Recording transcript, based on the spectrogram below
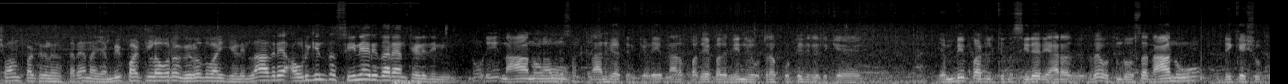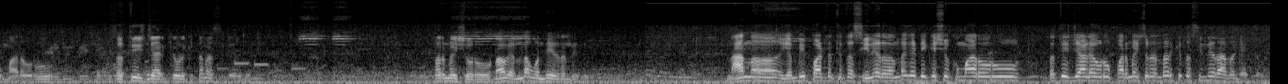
ಶಿವನ್ ಪಾಟೀಲ್ ಹೇಳ್ತಾರೆ ನಾ ಎಂ ಬಿ ಪಾಟೀಲ್ ಅವರ ವಿರೋಧವಾಗಿ ಹೇಳಿಲ್ಲ ಆದರೆ ಅವ್ರಿಗಿಂತ ಸೀನಿಯರ್ ಇದ್ದಾರೆ ಅಂತ ಹೇಳಿದ್ದೀನಿ. ನೋಡಿ ನಾನು ನಾನು ಹೇಳ್ತೀನಿ ಕೇಳಿ ನಾನು ಪದೇ ಪದೇ ನಿನ್ನೆ ಉತ್ತರ ಕೊಟ್ಟಿದ್ದೀನಿ ಇದಕ್ಕೆ. ಎಂ ಬಿ ಪಾಟೀಲ್ಕಿಂತ ಸೀನಿಯರ್ ಯಾರಾದಿದ್ರೆ ಇವತ್ತೊಂದು ದಿವಸ ನಾನು ಡಿ ಕೆ ಶಿವಕುಮಾರ್ ಅವರು ಸತೀಶ್ ಜಾರಕಿಹೊಳಿಗಿಂತ ನಾನು ಸೀನಿಯರ್ ಇದ್ದೀನಿ. ಪರಮೇಶ್ವರು, ನಾವೆಲ್ಲ ಒಂದೇ ಇದರಲ್ಲಿದ್ದೀವಿ ನಾನು ಎಂ ಬಿ ಪಾಟೀಲ್ಕಿಂತ ಸೀನಿಯರ್ ಅಂದಾಗ ಡಿ ಕೆ ಶಿವಕುಮಾರ್ ಅವರು, ಸತೀಶ್ ಜಾಡೆ ಅವರು, ಪರಮೇಶ್ವರ್ ಎಲ್ಲರಿಗಿಂತ ಸೀನಿಯರ್ ಆದಂಗೆ ಆಯ್ತದೆ.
